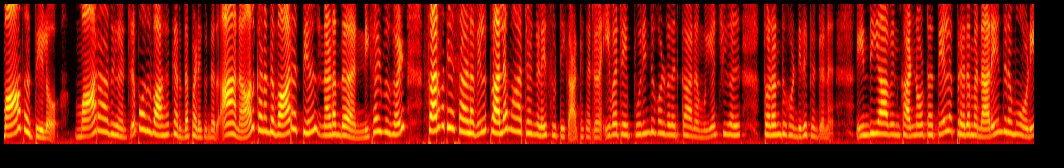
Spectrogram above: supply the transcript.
மாதத்திலோ மாறாது என்று பொதுவாக கருதப்படுகின்றது. ஆனால் கடந்த வாரத்தில் நடந்த நிகழ்வுகள் சர்வதேச அளவில் பல மாற்றங்களை சுட்டிக்காட்டுகின்றன. இவற்றை புரிந்து கொள்வதற்கான முயற்சிகள் தொடர்ந்து கொண்டிருக்கின்றன. இந்தியாவின் கண்ணோட்டத்தில் பிரதமர் நரேந்திர மோடி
